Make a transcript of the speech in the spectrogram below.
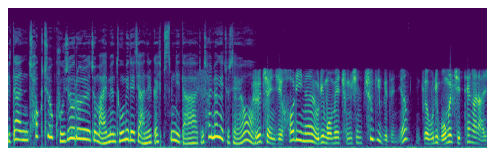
일단 척추 구조를 좀 알면 도움이 되지 않을까 싶습니다. 좀 설명해 주세요. 그렇죠. 이제 허리는 우리 몸의 중심축이거든요. 그러니까 우리 몸을 지탱하는 아주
